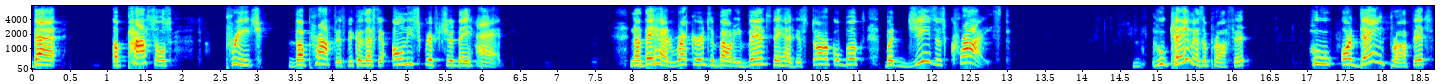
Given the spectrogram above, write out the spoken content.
that apostles preach the prophets because that's the only scripture they had. Now, they had records about events, they had historical books, but Jesus Christ, who came as a prophet, who ordained prophets,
